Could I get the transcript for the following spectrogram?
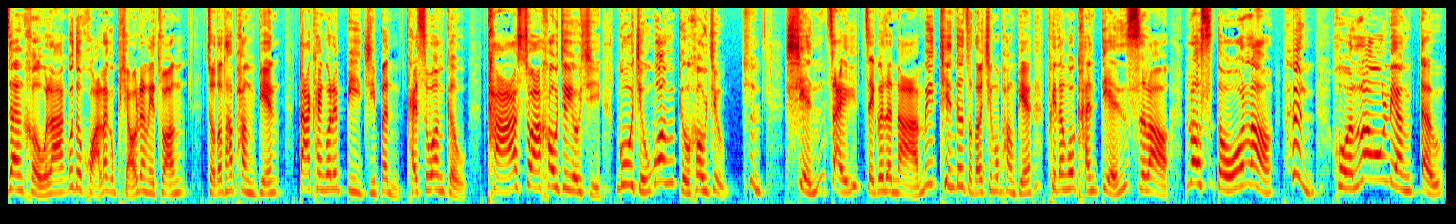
然后呢，我就化了个漂亮的妆，坐到他旁边，打开我的笔记本，开始网购。他耍好久游戏，我就网购好久。哼，现在这个人呐，每天都坐到起我旁边，陪到我看电视了，老实多了。哼，和老娘斗，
